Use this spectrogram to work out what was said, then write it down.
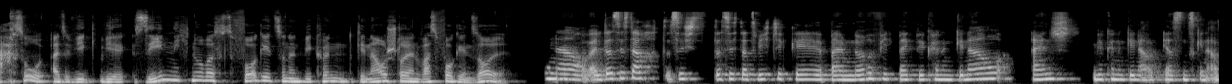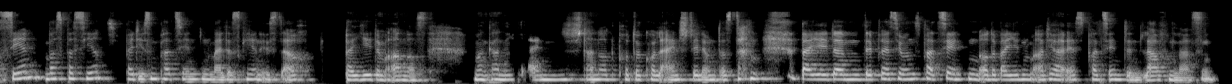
Ach so, also wir, wir sehen nicht nur, was vorgeht, sondern wir können genau steuern, was vorgehen soll. Genau, weil das ist auch, das ist, das ist das Wichtige beim Neurofeedback. Wir können genau ein, wir können genau, erstens genau sehen, was passiert bei diesem Patienten, weil das Gehirn ist auch bei jedem anders. Man kann nicht ein Standardprotokoll einstellen und das dann bei jedem Depressionspatienten oder bei jedem ADHS-Patienten laufen lassen.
